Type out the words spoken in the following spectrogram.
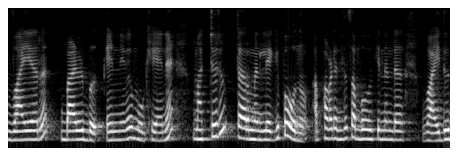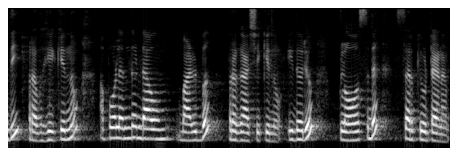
വയറ് ബൾബ് എന്നിവ മുഖേന മറ്റൊരു ടെർമിനലിലേക്ക് പോകുന്നു. അപ്പോൾ അവിടെ എന്ത് സംഭവിക്കുന്നുണ്ട്? വൈദ്യുതി പ്രവഹിക്കുന്നു. അപ്പോൾ എന്തുണ്ടാവും? ബൾബ് പ്രകാശിക്കുന്നു. ഇതൊരു ക്ലോസ്ഡ് സർക്യൂട്ടാണ്.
